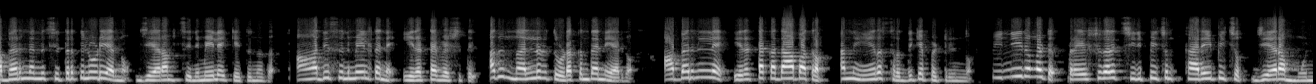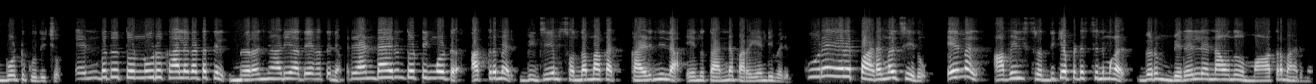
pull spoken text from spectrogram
അപരൻ എന്ന ചിത്രത്തിലൂടെയായിരുന്നു ജയറാം സിനിമയിലേക്ക് എത്തുന്നത്. ആദ്യ സിനിമയിൽ തന്നെ ഇരട്ട വേഷത്തിൽ. അത് നല്ലൊരു തുടക്കം തന്നെയായിരുന്നു. അപരനിലെ ഇരട്ട കഥാപാത്രം അന്ന് ഏറെ ശ്രദ്ധിക്കപ്പെട്ടിരുന്നു. പിന്നീട് അങ്ങോട്ട് പ്രേക്ഷകരെ ചിരിപ്പിച്ചും കരയിപ്പിച്ചും ജയറാം മുൻപോട്ട് കുതിച്ചു. എൺപത് തൊണ്ണൂറ് കാലഘട്ടത്തിൽ നിറഞ്ഞാടിയ അദ്ദേഹത്തിന് രണ്ടായിരം തൊട്ടിങ്ങോട്ട് അത്രമേൽ വിജയം സ്വന്തമാക്കാൻ കഴിഞ്ഞില്ല എന്ന് തന്നെ പറയേണ്ടി വരും. കുറേയേറെ പടങ്ങൾ ചെയ്തു. എന്നാൽ അവയിൽ ശ്രദ്ധിക്കപ്പെട്ട സിനിമകൾ വെറും വിരലിലെണ്ണാവുന്നത് മാത്രമായിരുന്നു.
